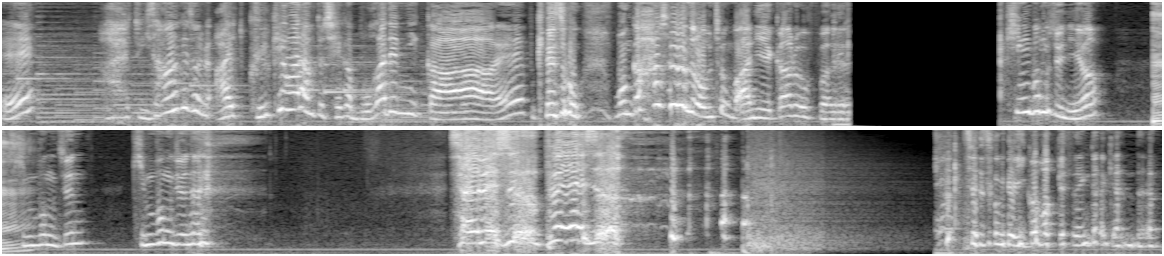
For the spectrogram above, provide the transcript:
에? 아, 또 이상하게 설명, 아, 그렇게 말하면 또 제가 뭐가 됩니까? 에? 계속 뭔가 하소연을 엄청 많이 해, 까루 오빠는. 킹봉준이요? 김봉준? 김봉준은 삶의 숲에서 죄송해요, 이거밖에 생각이 안 나요.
